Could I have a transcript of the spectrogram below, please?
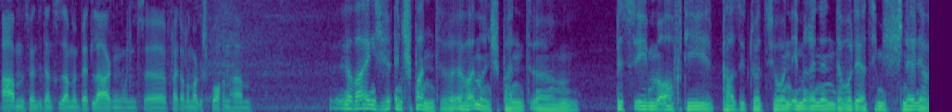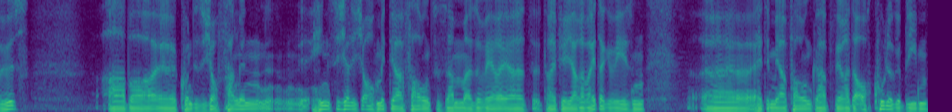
Abends, wenn Sie dann zusammen im Bett lagen und äh, vielleicht auch nochmal gesprochen haben? Er war eigentlich entspannt. Er war immer entspannt. Ähm, bis eben auf die paar Situationen im Rennen, da wurde er ziemlich schnell nervös. Aber er konnte sich auch fangen, hing sicherlich auch mit der Erfahrung zusammen. Also wäre er drei, vier Jahre weiter gewesen, äh, hätte mehr Erfahrung gehabt, wäre da auch cooler geblieben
